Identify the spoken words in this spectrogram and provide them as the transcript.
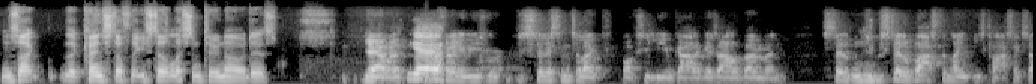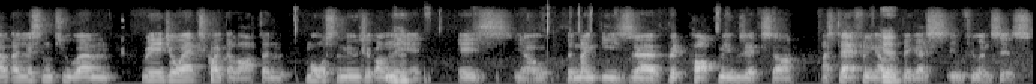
Is that the kind of stuff that you still listen to nowadays? Yeah, well, yeah. definitely. We still listen to like obviously Liam Gallagher's album and still mm-hmm. still blast the nineties classics out. I listen to um, Radio X quite a lot, and most of the music on mm-hmm. there is you know the nineties uh, Britpop music. So that's definitely our yeah. biggest influences.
